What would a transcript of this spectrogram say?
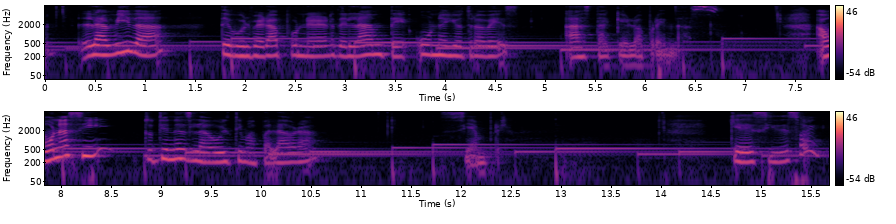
la vida te volverá a poner delante una y otra vez hasta que lo aprendas. Aún así, Tú tienes la última palabra siempre. ¿Qué decides hoy?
